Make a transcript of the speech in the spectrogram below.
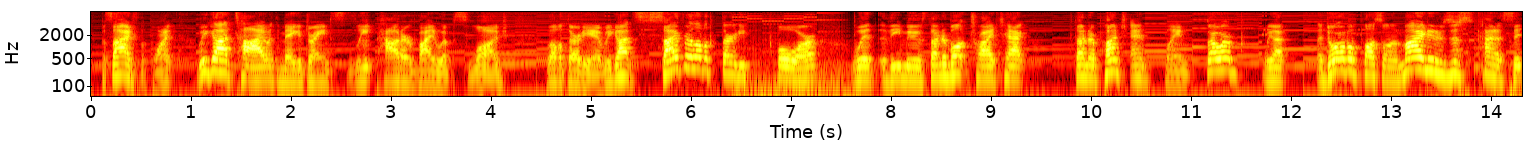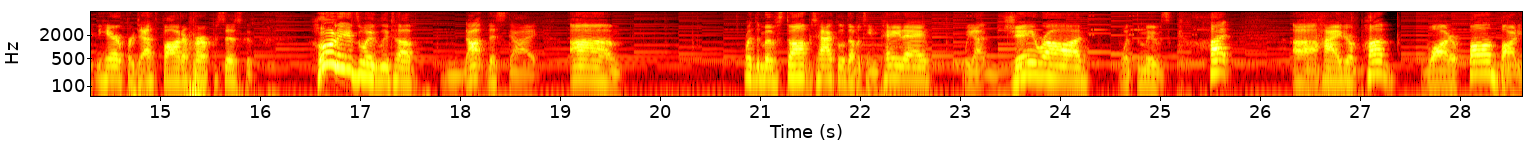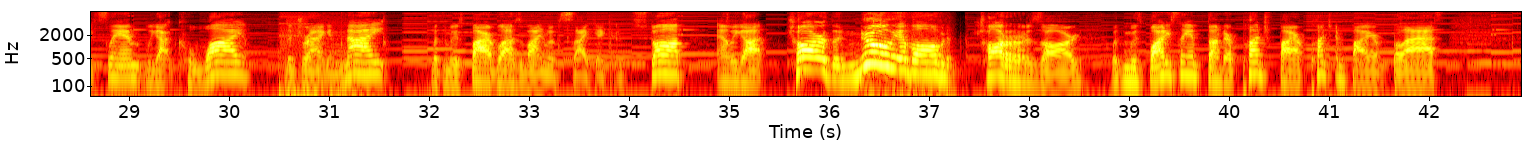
besides the point, we got Ty with Mega Drain, Sleep Powder, Vine Whip, Sludge, level 38. We got Cypher level 34 with the moves Thunderbolt, Tri-Attack, Thunder Punch, and Flame Thrower. We got Adorable Puzzle and Mine, who's just kind of sitting here for death fodder purposes, because who needs Wigglytuff? Not this guy. Um, with the move Stomp, Tackle, Double Team Payday. We got J-Rod with the moves Cut, uh, Hydro Pump, Waterfall, Body Slam. We got Kawaii, the Dragon Knight, with the moves Fire Blast, Vine Whip, Psychic, and Stomp. And we got Char, the newly evolved Charizard, with the moves Body Slam, Thunder Punch, Fire Punch, and Fire Blast.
